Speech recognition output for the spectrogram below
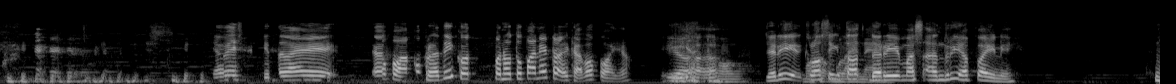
Ya wes gitu aja. Ya apa aku berarti ikut penutupannya dong nggak apa-apa ya. Iya. Iya dong. Jadi Masa closing thought nih? dari Mas Andri apa ini?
